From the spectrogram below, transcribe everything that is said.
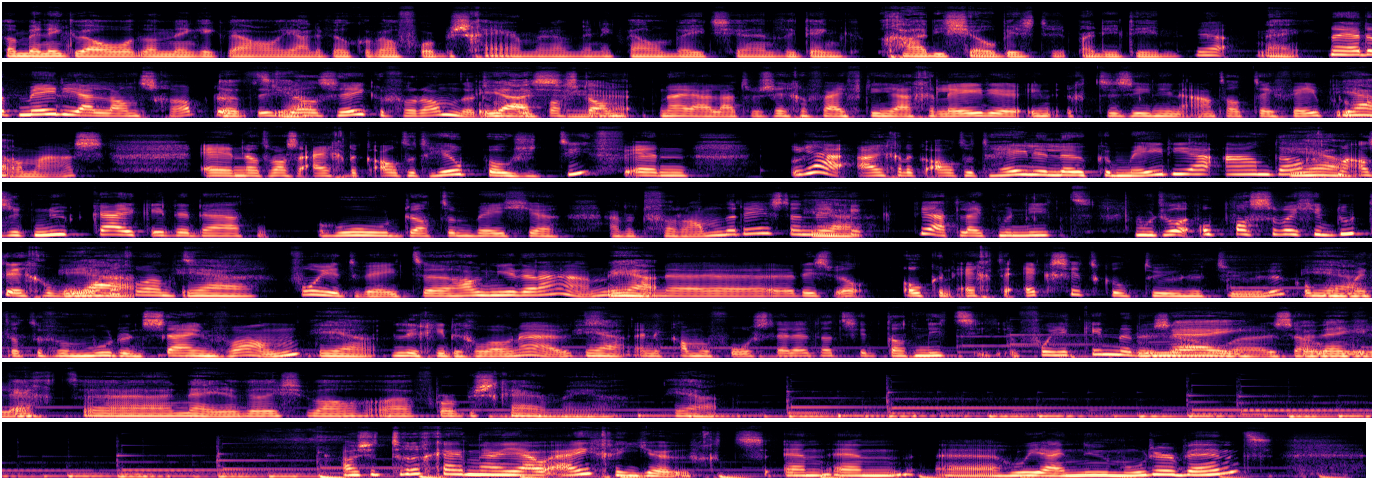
Dan ben ik wel, dan denk ik wel, ja, daar wil ik er wel voor beschermen. Dan ben ik wel een beetje, en dat ik denk, ga die showbusiness maar niet in. Ja. Nee. Nou ja, dat medialandschap, dat, Dat- is ja. wel zeker veranderd. Want Ja, ik was dan, nou ja, laten we zeggen, 15 jaar geleden in, te zien in een aantal tv-programma's. En dat was eigenlijk altijd heel positief. En ja, eigenlijk altijd hele leuke media-aandacht. Ja. Maar als ik nu kijk inderdaad hoe dat een beetje aan het veranderen is, dan denk Ja. ik, ja, het lijkt me niet. Je moet wel oppassen wat je doet tegenwoordig. Ja, want ja. voor je het weet, eh, hang je eraan. En eh, er is wel ook een echte exit-cultuur natuurlijk. Op het moment dat er vermoedens zijn van, lig je er gewoon uit. En ik kan me voorstellen dat je dat niet voor je kinderen zou, nee, eh, zou dan denk willen. ik echt, nee, daar wil je ze wel voor beschermen, ja. Ja. Als je terugkijkt naar jouw eigen jeugd en, en eh, hoe jij nu moeder bent,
